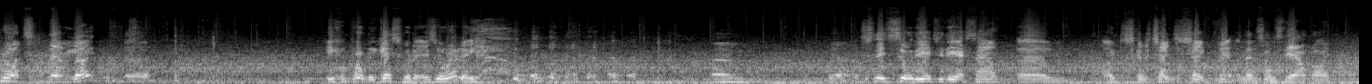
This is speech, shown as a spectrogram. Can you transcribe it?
Right, there we go. Uh, you can probably guess what it is already. um, yeah, I just need to sort the edge of the S out. Um, I'm just going to change the shape of it and then onto the outline.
